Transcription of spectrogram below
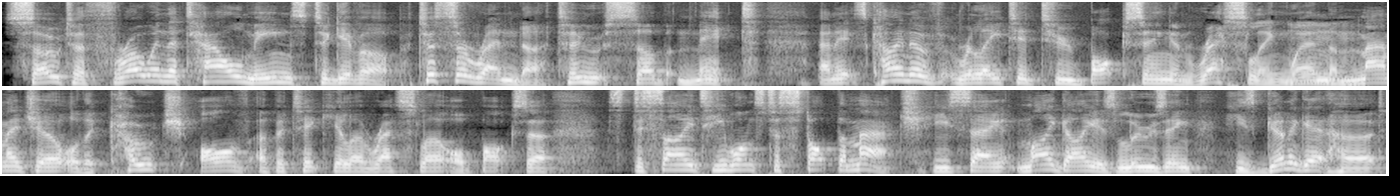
So to throw in the towel means to give up, to surrender, to submit. And it's kind of related to boxing and wrestling when the manager or the coach of a particular wrestler or boxer s- decides he wants to stop the match. He's saying, My guy is losing, he's going to get hurt.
